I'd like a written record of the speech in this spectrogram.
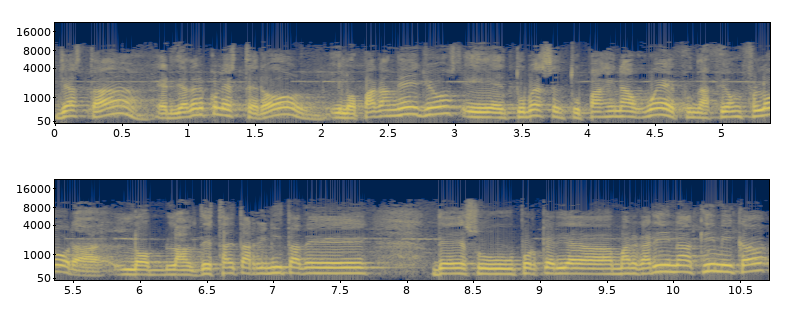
Ya está, el día del colesterol. Y lo pagan ellos. Y tú ves en tu página web, Fundación Flora, lo- la de esta tarrinita de, de su porquería margarina química.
